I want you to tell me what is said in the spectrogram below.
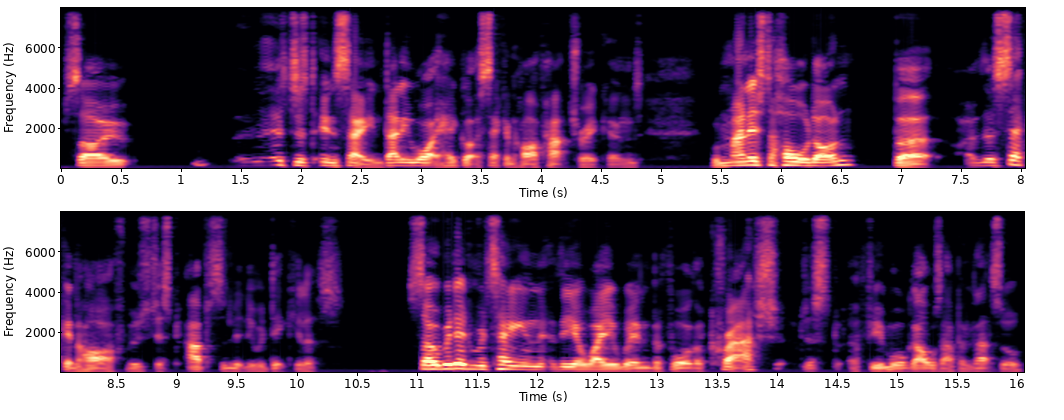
So it's just insane. Danny Whitehead got a second half hat trick and we managed to hold on, but the second half was just absolutely ridiculous. So we did retain the away win before the crash. Just a few more goals happened, that's all.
